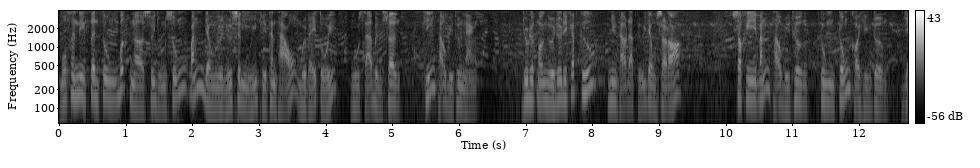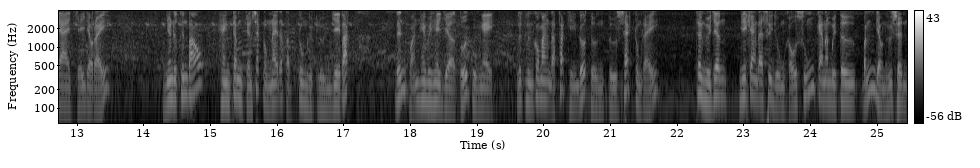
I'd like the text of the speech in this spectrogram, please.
một thanh niên tên Trung bất ngờ sử dụng súng bắn vào người nữ sinh Nguyễn Thị Thanh Thảo, 17 tuổi, ngụ xã Bình Sơn, khiến Thảo bị thương nặng. Dù được mọi người đưa đi cấp cứu, nhưng Thảo đã tử vong sau đó. Sau khi bắn Thảo bị thương, Trung trốn khỏi hiện trường và chạy vào rẫy. Nhận được tin báo, hàng trăm cảnh sát Đồng Nai đã tập trung lực lượng dây bắt. Đến khoảng 22 giờ tối cùng ngày, lực lượng công an đã phát hiện đối tượng tự sát trong rẫy. Theo người dân, nghi can đã sử dụng khẩu súng K54 bắn vào nữ sinh.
